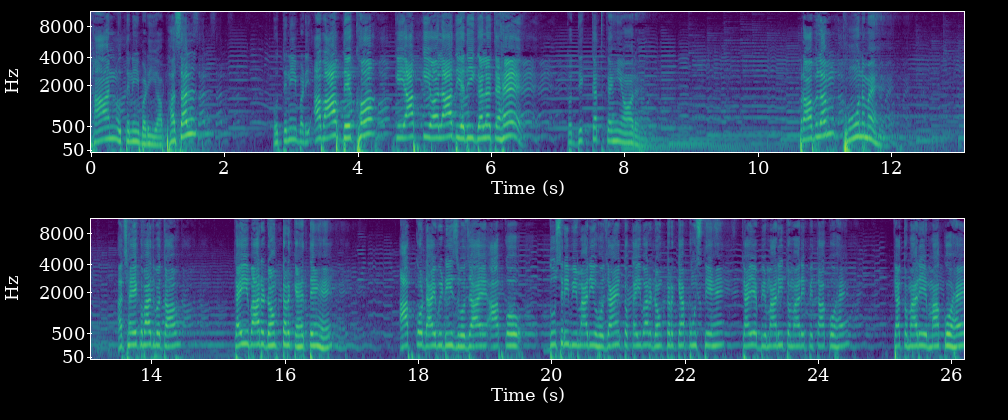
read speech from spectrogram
धान उतनी बढ़िया, फ़सल उतनी बड़ी अब आप देखो कि आपकी औलाद यदि गलत है तो दिक्कत कहीं और है। प्रॉब्लम खून में है। अच्छा एक बात बताओ। कई बार डॉक्टर कहते हैं, आपको डायबिटीज़ हो जाए, आपको दूसरी बीमारी हो जाए तो कई बार डॉक्टर क्या पूछते हैं, क्या ये बीमारी तुम्हारे पिता को है? क्या तुम्हारी माँ को है?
